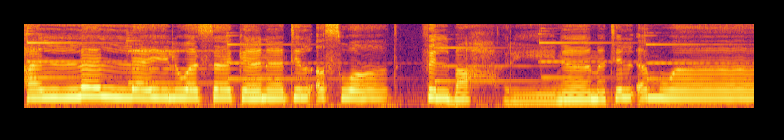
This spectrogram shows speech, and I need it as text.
حل الليل وسكنت الأصوات في البحر نامت الأمواج.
